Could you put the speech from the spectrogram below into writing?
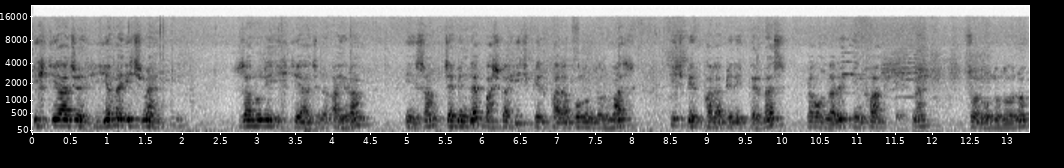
ihtiyacı yeme içme zaruri ihtiyacını ayıran insan cebinde başka hiçbir para bulundurmaz, hiçbir para biriktirmez ve onları infak etme zorunluluğunu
